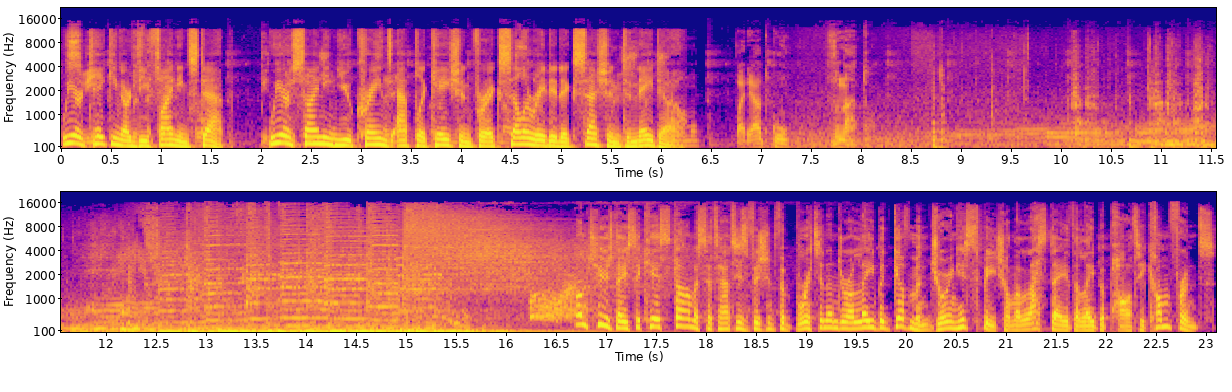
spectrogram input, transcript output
We are taking our defining step. We are signing Ukraine's application for accelerated accession to NATO. On Tuesday, Sir Keir Starmer set out his vision for Britain under a Labour government during his speech on the last day of the Labour Party conference.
